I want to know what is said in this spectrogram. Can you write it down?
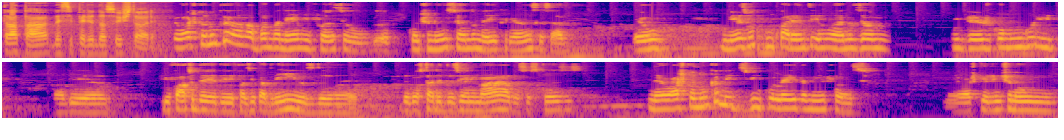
tratar desse período da sua história? Eu acho que eu nunca abandonei a minha infância, eu, eu continuo sendo meio criança, sabe? Eu, mesmo com 41 anos, eu me vejo como um guri, sabe? E o fato de, de fazer quadrinhos, de, de, gostar de desenho animado, essas coisas, né? eu acho que eu nunca me desvinculei da minha infância. Eu acho que a gente não,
